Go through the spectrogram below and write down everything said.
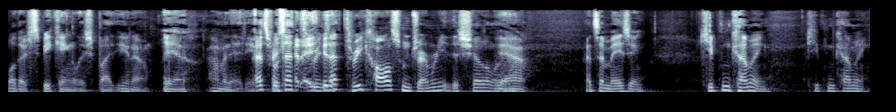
well, they're speak English, but you know, Yeah. I'm an idiot. That's was that three, is that three calls from Germany this show alone? Yeah. That's amazing. Keep them coming. Keep them coming.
